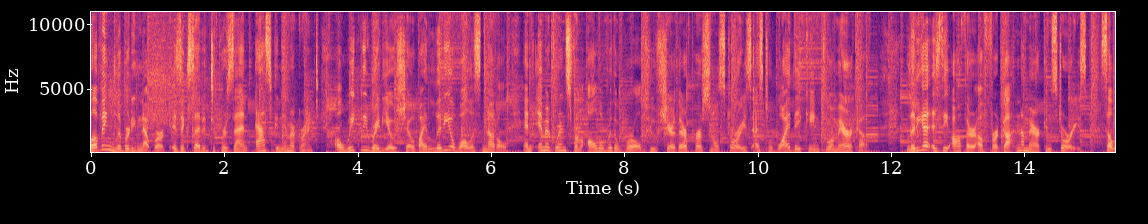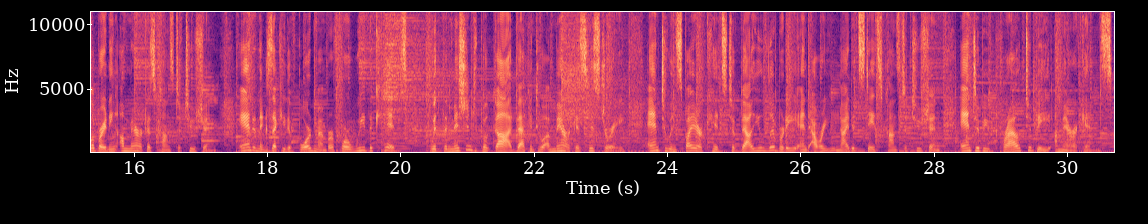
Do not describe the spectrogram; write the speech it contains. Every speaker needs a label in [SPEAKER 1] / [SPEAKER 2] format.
[SPEAKER 1] Loving Liberty Network is excited to present Ask an Immigrant, a weekly radio show by Lydia Wallace Nuttall and immigrants from all over the world who share their personal stories as to why they came to America. Lydia is the author of Forgotten American Stories, celebrating America's Constitution, and an executive board member for We the Kids, with the mission to put God back into America's history and to inspire kids to value liberty and our United States Constitution and to be proud to be Americans.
